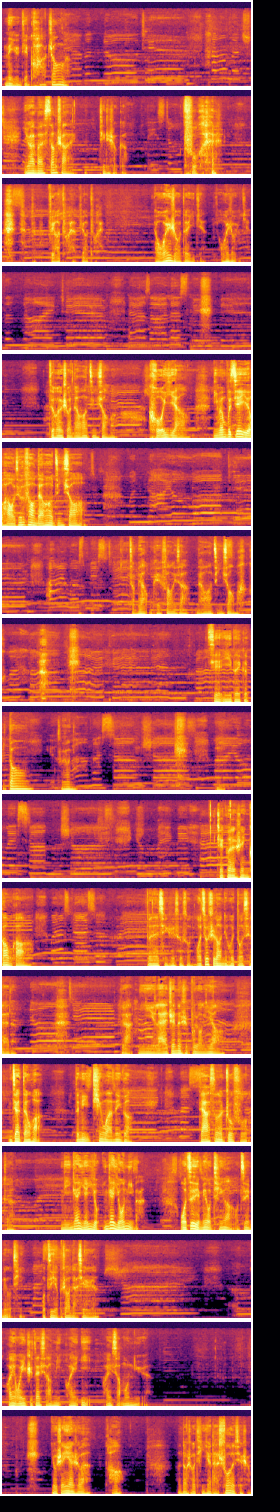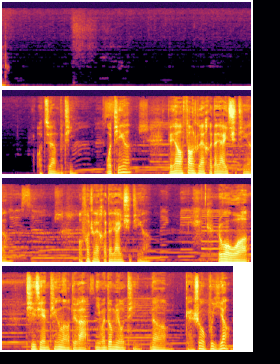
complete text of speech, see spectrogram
那有点夸张了。You are my sunshine。听这首歌，土嗨，不要土嗨，不要土嗨，要温柔的一点，温柔一点。最后一首《难忘今宵》吗？可以啊，你们不介意的话，我就放《难忘今宵》啊。怎么样？我可以放一下《难忘今宵》吗？谢意的一个壁咚，求求你。这歌的声音高不高？躲在寝室厕所里，我就知道你会躲起来的，对吧？你来真的是不容易啊！你再等会儿，等你听完那个大家送的祝福，对吧？你应该也有，应该有你吧？我自己没有听啊，我自己没有听，我自己也不知道哪些人。欢迎我一直在想你，欢迎 E，欢迎小魔女。有声音是吧？好，那到时候听一下他说了些什么。我居然不听，我听啊！等一下我放出来和大家一起听啊！我放出来和大家一起听啊！如果我提前听了，对吧？你们都没有听，那感受不一样。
